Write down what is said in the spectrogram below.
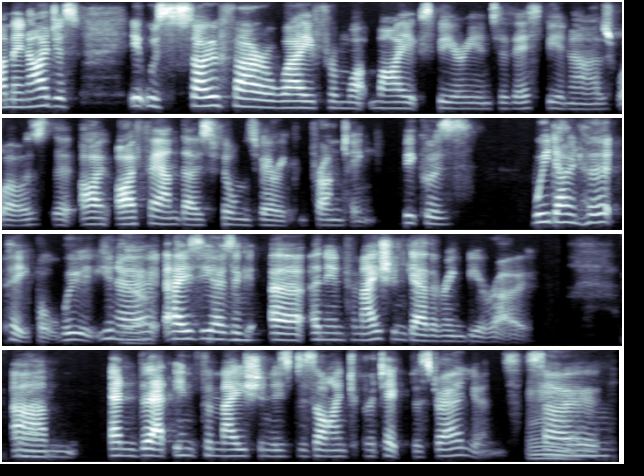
I mean, I just it was so far away from what my experience of espionage was that I, I found those films very confronting because we don't hurt people. We, you know, ASIO is a, uh, an information gathering bureau. Um, and that information is designed to protect Australians. So Mm.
